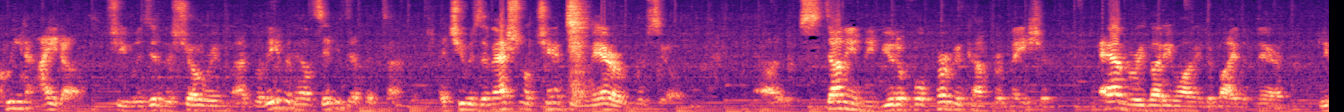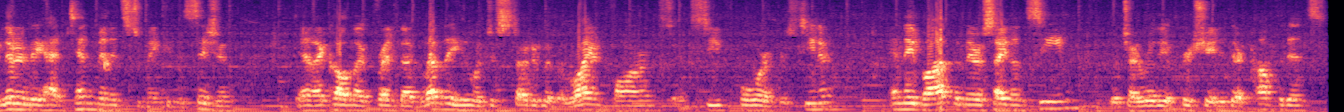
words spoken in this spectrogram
Queen Ida. She was in the showroom, I believe, in Helsinki at the time, and she was the national champion mare of Brazil. Uh, stunningly beautiful, perfect conformation. Everybody wanted to buy the mare. We literally had 10 minutes to make a decision. And I called my friend Doug Ledley, who had just started with Orion Farms, and Steve Poor and Christina. And they bought the mare Sight Unseen, which I really appreciated their confidence.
